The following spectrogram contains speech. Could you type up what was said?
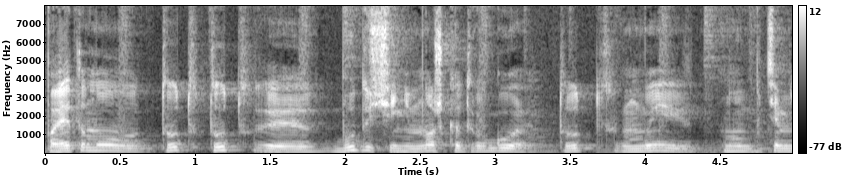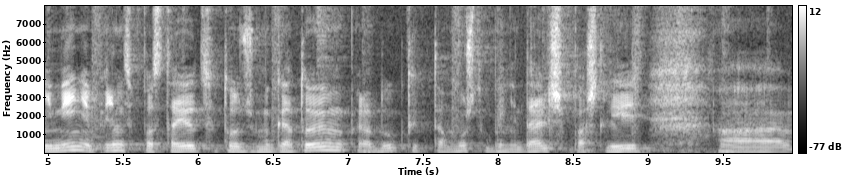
Поэтому тут, тут э, будущее немножко другое. Тут мы, ну, тем не менее, принцип остается тот же. Мы готовим продукты к тому, чтобы они дальше пошли э,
